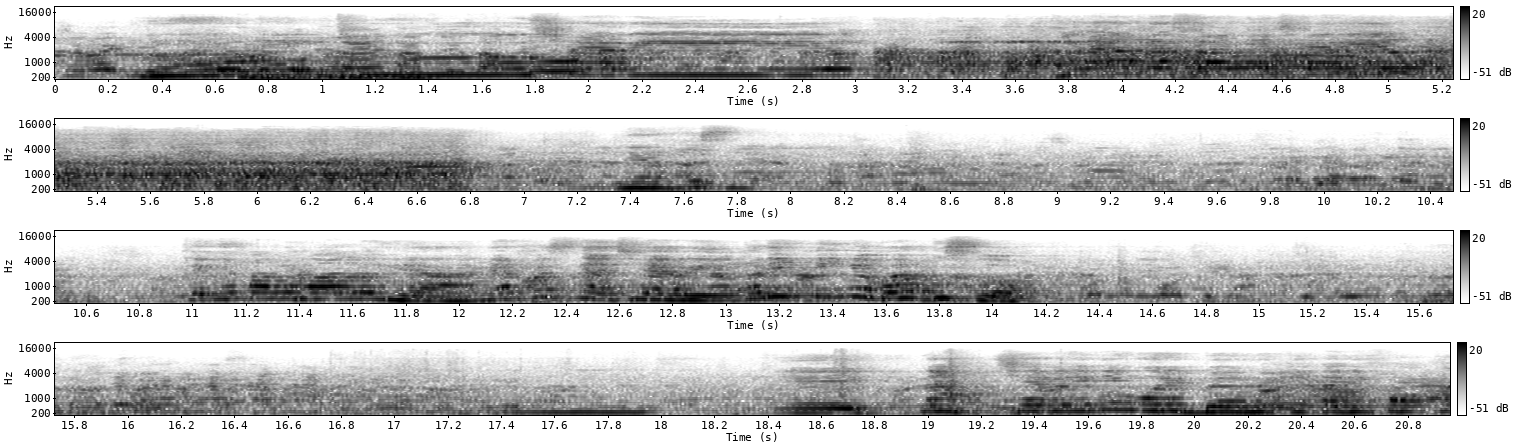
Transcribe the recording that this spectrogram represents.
Gimana perasaannya Cheryl? Nervous nggak? Kayaknya malu-malu ya. Nervous nggak Cheryl? Tadi tingginya bagus loh. Yeay. Nah, Cheryl ini murid baru kita di vokal.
